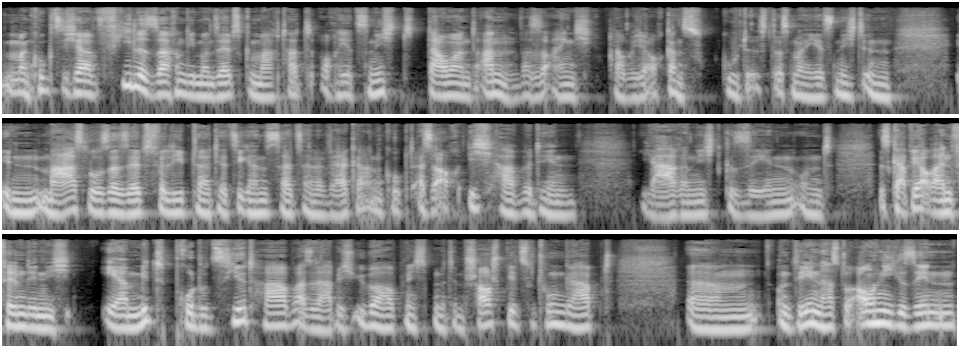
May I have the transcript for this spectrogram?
man guckt sich ja viele Sachen, die man selbst gemacht hat, auch jetzt nicht dauernd an, was eigentlich, glaube ich, auch ganz gut ist, dass man jetzt nicht in, in maßloser Selbstverliebtheit jetzt die ganze Zeit seine Werke anguckt. Also auch ich habe den Jahre nicht gesehen und es gab ja auch einen Film, den ich eher mitproduziert habe, also da habe ich überhaupt nichts mit dem Schauspiel zu tun gehabt ähm, und den hast du auch nie gesehen,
